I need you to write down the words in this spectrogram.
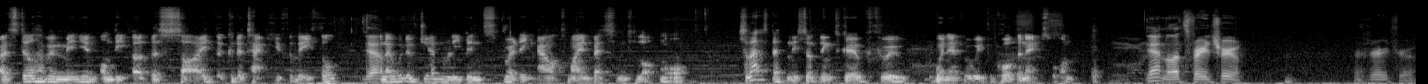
I'd still have a minion on the other side that could attack you for lethal, Yeah. and I would have generally been spreading out my investment a lot more. So that's definitely something to go through whenever we record the next one. Yeah, no, that's very true. That's very true.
